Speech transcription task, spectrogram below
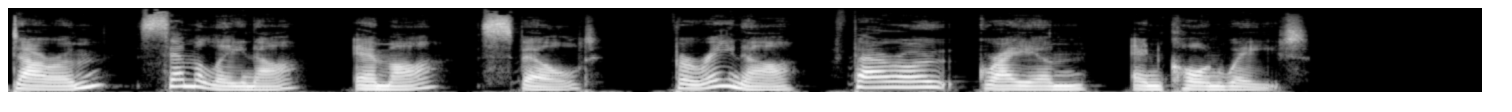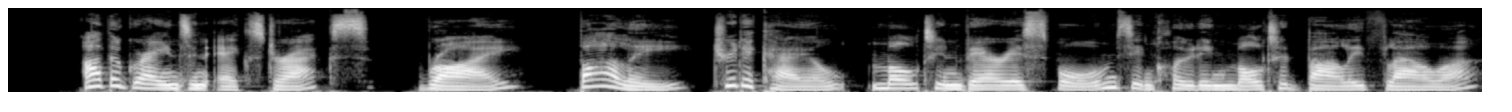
Durum, semolina, emmer, spelt, farina, farro, graham, and corn wheat. Other grains and extracts rye, barley, triticale, malt in various forms including malted barley flour,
